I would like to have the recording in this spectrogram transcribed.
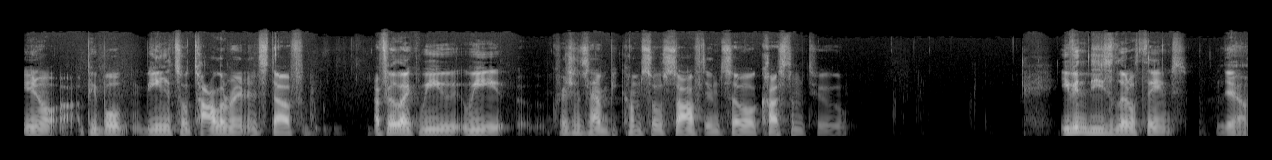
you know, uh, people being so tolerant and stuff. I feel like we we Christians have become so soft and so accustomed to even these little things. yeah,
